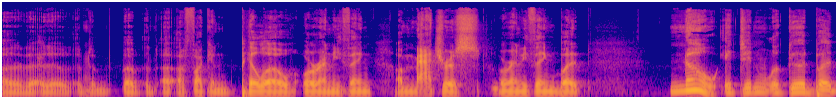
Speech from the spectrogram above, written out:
a, a, a, a, fucking pillow or anything a mattress or anything but no it didn't look good but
